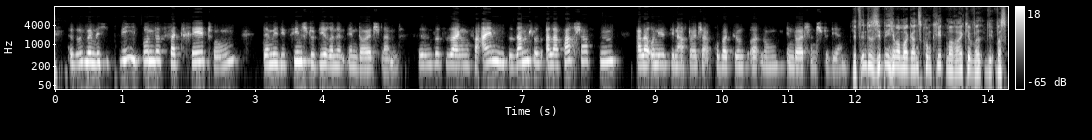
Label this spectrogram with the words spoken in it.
es ist nämlich die Bundesvertretung der Medizinstudierenden in Deutschland. Das ist sozusagen ein Verein, ein Zusammenschluss aller Fachschaften, aller Unis, die nach deutscher Approbationsordnung in Deutschland studieren. Jetzt interessiert mich aber mal ganz konkret, Mareike, was, was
